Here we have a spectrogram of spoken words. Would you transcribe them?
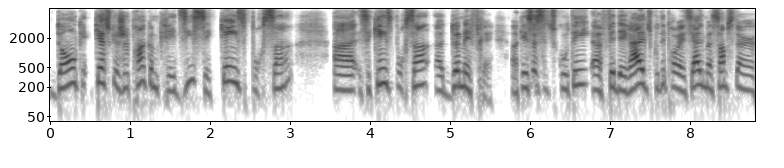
Donc, qu'est-ce que je prends comme crédit? C'est 15 euh, c'est 15% euh, de mes frais. OK, ça, c'est du côté euh, fédéral. Du côté provincial, il me semble que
